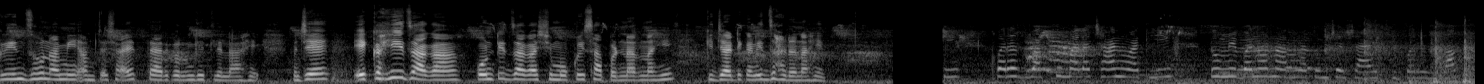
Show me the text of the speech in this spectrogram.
ग्रीन झोन आम्ही आमच्या शाळेत तयार करून घेतलेला आहे. म्हणजे एकही जागा कोणतीच जागा अशी मोकळी सापडणार नाही की ज्या ठिकाणी झाडं नाहीत. परसबाग तुम्हाला छान वाटली. तुम्ही बनवणार ना तुमच्या शाळेची परसबाग?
